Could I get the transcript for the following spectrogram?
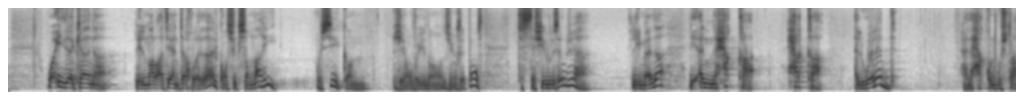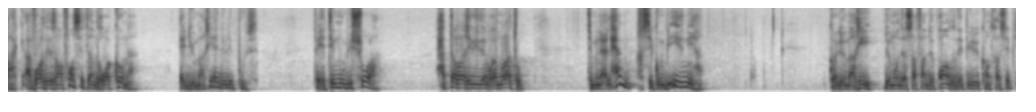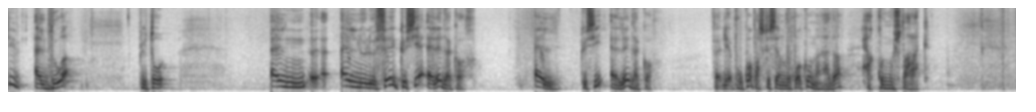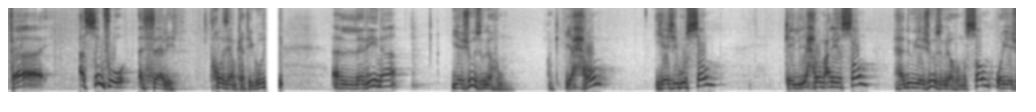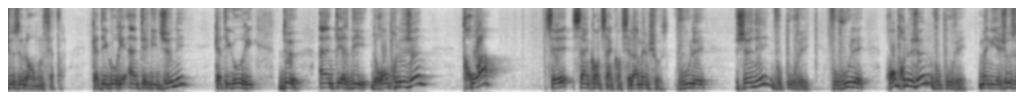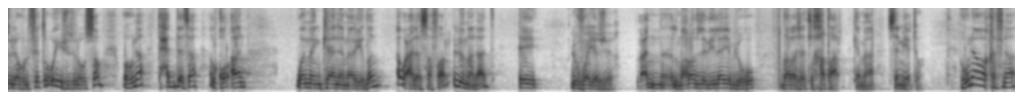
وإذا كان للمرأة أن تأخذ elle consulte son mari aussi comme j'ai envoyé dans une réponse تستشير زوجها لماذا؟ لأن حق حق الولد هذا حق مشترك avoir des enfants c'est un droit commun et du mari et de l'épouse فيتم بالشورى حتى الراجل إذا بغى مراته تمنع الحمل خص يكون بإذنها quand le mari demande à sa femme de prendre des pilules contraceptives, elle doit plutôt, elle, elle ne le fait que si elle est d'accord. Elle, que si elle est d'accord. Pourquoi Parce que c'est un droit commun. هذا حق مشترك. فالصنف الثالث troisième catégorie الذين يجوز لهم يحرم يجب الصوم كاين اللي يحرم عليه الصوم هادو يجوز لهم الصوم ويجوز لهم الفطر catégorie interdit de jeûner catégorie 2 interdit de rompre le jeûne 3 c'est 50-50 c'est la même chose vous voulez jeûner vous pouvez vous voulez rompre le jeûne vous pouvez من يجوز له الفطر ويجوز له الصوم وهنا تحدث القرآن ومن كان مريضا أو على سفر le malade et le voyageur عن المرض الذي لا يبلغ درجة الخطر كما سمعتم هنا وقفنا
